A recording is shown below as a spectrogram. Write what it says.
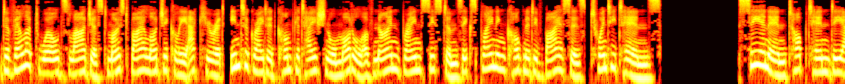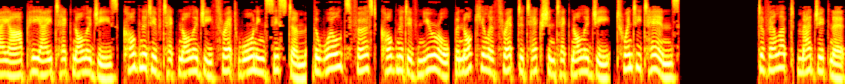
Developed world's largest most biologically accurate, integrated computational model of nine brain systems explaining cognitive biases 2010s. CNN Top 10 DARPA Technologies Cognitive Technology Threat Warning System, the world's first cognitive neural binocular threat detection technology 2010s developed MagicNet,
